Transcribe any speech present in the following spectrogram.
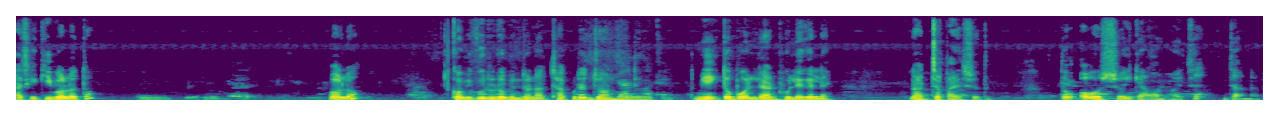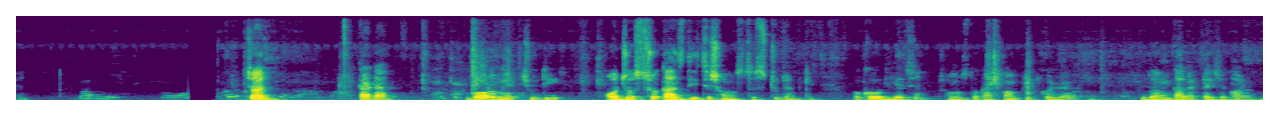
আজকে কি বলো তো? বলো। কবিগুরু রবীন্দ্রনাথ ঠাকুরের জন্মদিন। তুমি এই তো বললে আর ভুলে গেলে? লজ্জা পায় শুধু। তো অবশ্যই কেমন হয়েছে জানাবেন। চল টাটা। গরমের ছুটি অজস্র কাজ দিয়েছে সমস্ত স্টুডেন্টকে ওকেও দিয়েছে। সমস্ত কাজ কমপ্লিট করে রাখি শুধু আমি কালারটা এসে করাবো।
